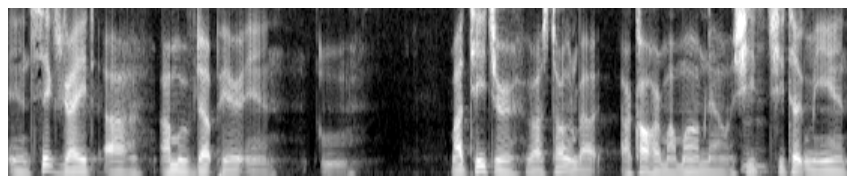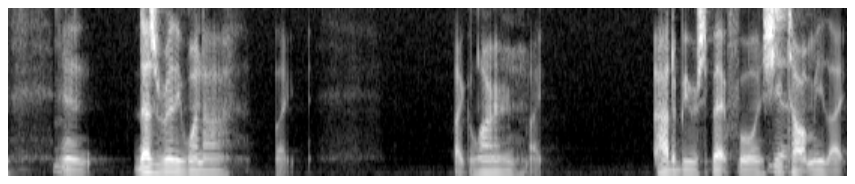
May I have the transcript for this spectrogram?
in sixth grade I I moved up here and um, my teacher who I was talking about I call her my mom now and she she took me in and that's really when I like like learned like how to be respectful and she Yeah. taught me like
